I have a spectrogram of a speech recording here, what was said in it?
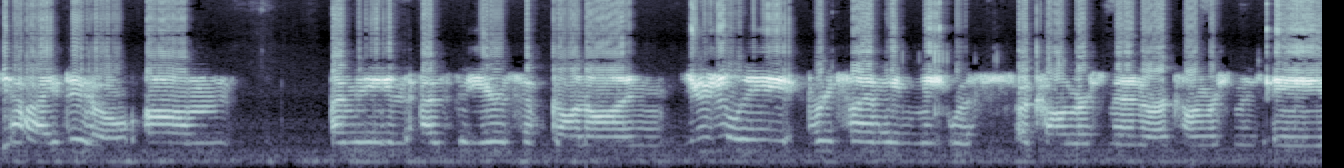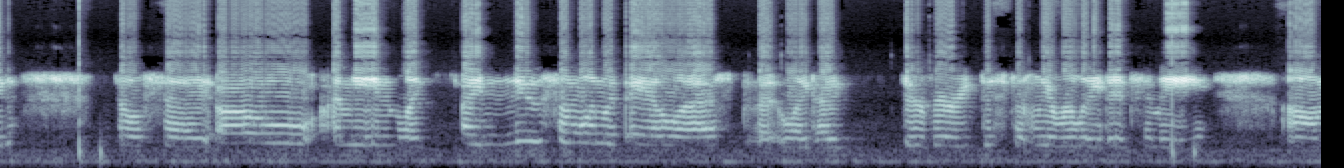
Yeah, I do. Um, I mean, as the years have gone on, usually every time we meet with a congressman or a congressman's aide, they'll say, "Oh, I mean, like I knew someone with ALS, but like I, they're very distantly related to me." Um,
